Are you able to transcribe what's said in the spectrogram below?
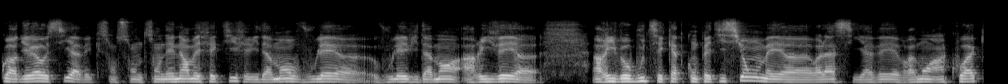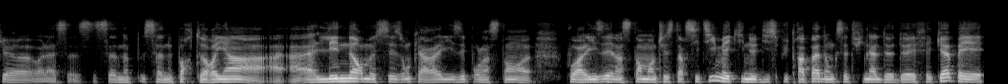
Guardiola aussi, avec son, énorme effectif, évidemment, voulait, euh, voulait évidemment arriver, euh, arriver au bout de ces quatre compétitions, mais euh, voilà, s'il y avait vraiment un couac, voilà, ça, ne, porte rien à, l'énorme saison qu'a réalisé pour l'instant, pour Manchester City, mais qui ne disputera pas donc cette finale de, de FA Cup. Et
